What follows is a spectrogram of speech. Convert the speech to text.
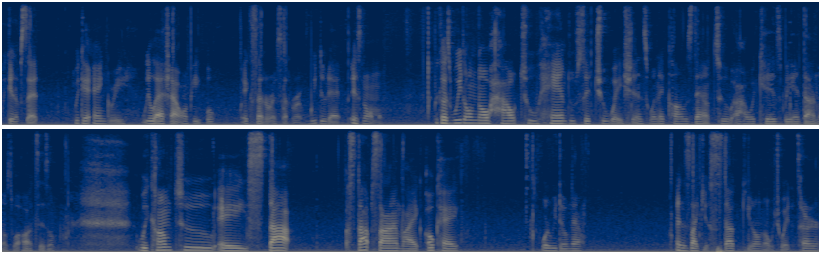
we get upset, we get angry, we lash out on people, etc., etc. We do that. It's normal. because we don't know how to handle situations when it comes down to our kids being diagnosed with autism. We come to a stop a stop sign like, okay, what do we do now? And it's like you're stuck, you don't know which way to turn.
